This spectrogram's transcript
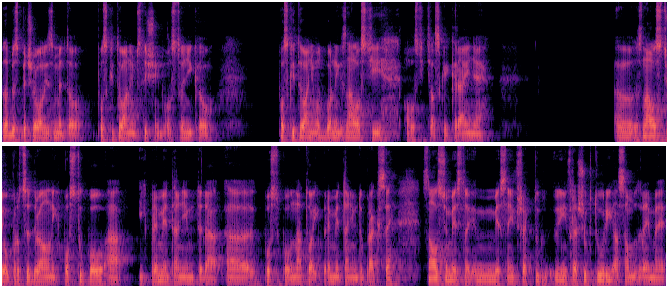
zabezpečovali sme to poskytovaním styčných dôstojníkov, poskytovaním odborných znalostí o hostiteľskej krajine, e, znalosťou procedurálnych postupov a ich premietaním, teda e, postupov na to a ich premietaním do praxe, znalosťou miestnej, miestnej infraštruktúry a samozrejme e,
